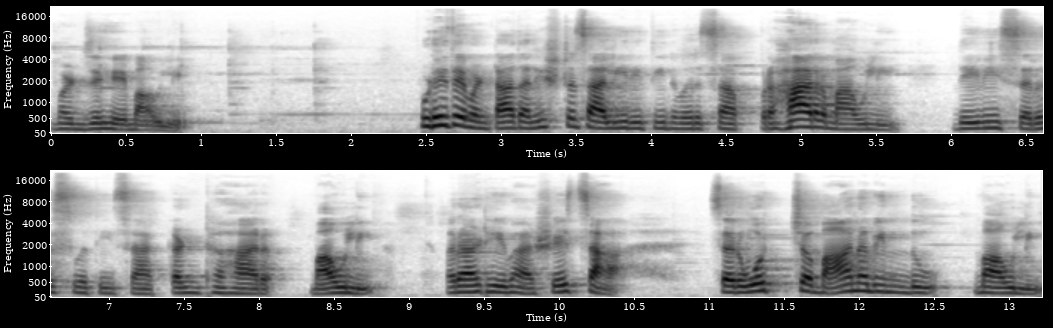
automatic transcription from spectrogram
म्हणजे हे माऊली. पुढे ते म्हणतात अनिष्ट चाली रीतींवरचा प्रहार माऊली देवी सरस्वतीचा कंठहार माऊली मराठी भाषेचा सर्वोच्च मानबिंदू माऊली.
